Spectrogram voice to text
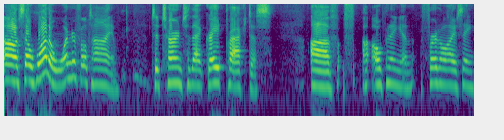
Oh, so what a wonderful time to turn to that great practice of f- uh, opening and fertilizing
